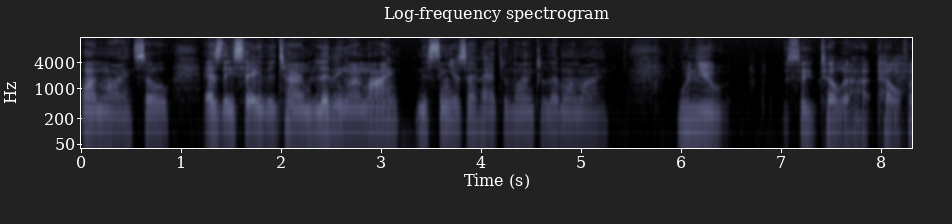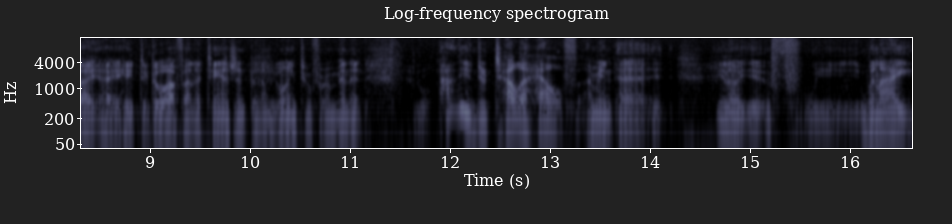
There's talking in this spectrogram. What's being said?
online. So, as they say, the term living online, the seniors have had to learn to live online. When you say telehealth, I, I hate to go off on a tangent, but I'm going to for a minute how do you do telehealth? I mean, uh, you know, we, when I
